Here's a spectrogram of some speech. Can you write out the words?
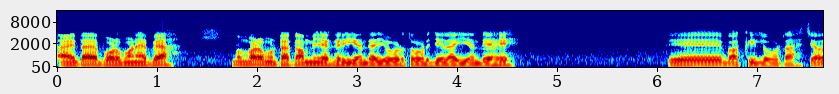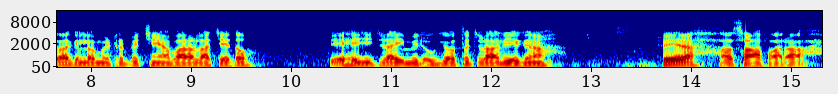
ਐ ਤਾਂ ਇਹ ਪੁਲ ਬਣਿਆ ਪਿਆ। ਮਾੜਾ ਮੋਟਾ ਕੰਮ ਜਿਹਾ ਕਰੀ ਜਾਂਦੇ ਜੋੜ ਤੋੜ ਜੇ ਲਾਈ ਜਾਂਦੇ ਇਹ। ਤੇ ਬਾਕੀ ਲੋਟ ਆ 14 ਕਿਲੋਮੀਟਰ ਪਿੱਛੇ ਆ 12 ਲਾਚੇ ਤੋਂ। ਤੇ ਇਹ ਜੀ ਚੜਾਈ ਮਿਲੂਗੀ, ਉੱਥੋਂ ਚੜਾ ਲਈਏ ਕਿ ਨਾ। ਫਿਰ ਸਾਫ਼ ਆ ਰਾਹ।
